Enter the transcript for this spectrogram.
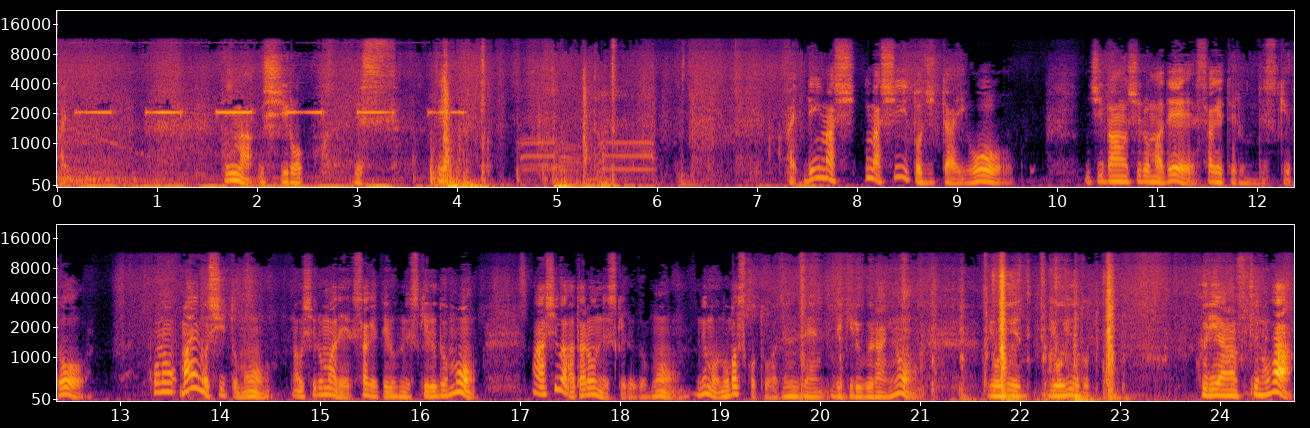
はい。今、後ろです。で、はい。で、今、今、シート自体を一番後ろまで下げてるんですけど、この前のシートも後ろまで下げてるんですけれども、足は当たるんですけれども、でも伸ばすことは全然できるぐらいの余裕、余裕度とクリアランスっていうのが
